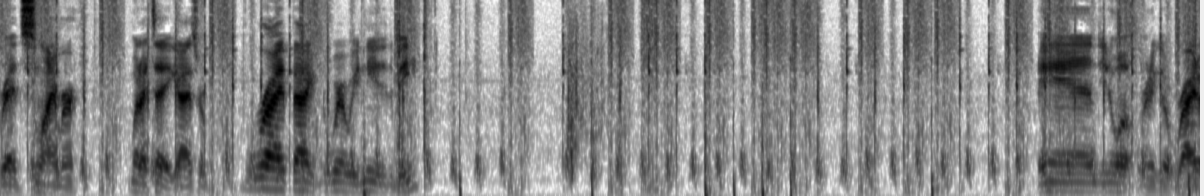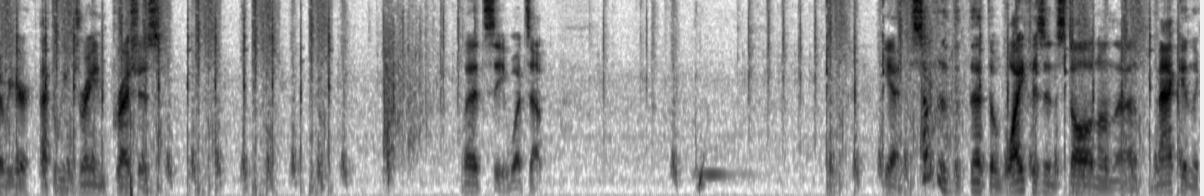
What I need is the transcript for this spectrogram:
Red Slimer. What I tell you guys, we're right back to where we needed to be. And you know what? We're going to go right over here after we drain Precious. Let's see, what's up? Yeah, something that the wife has installed on the Mac in the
